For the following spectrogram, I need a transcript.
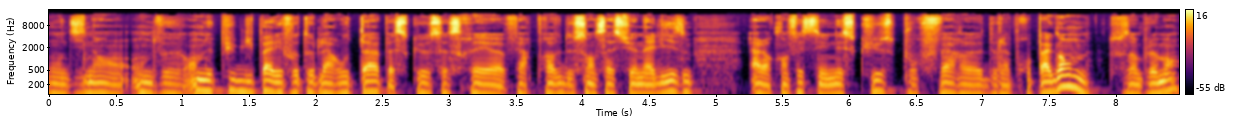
on dit non, on ne, publie pas les photos de la Ruta parce que ça serait euh, faire preuve de sensationnalisme, alors qu'en fait c'est une excuse pour faire euh, de la propagande, tout simplement,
